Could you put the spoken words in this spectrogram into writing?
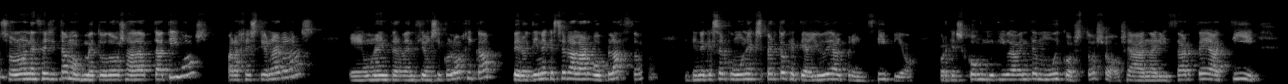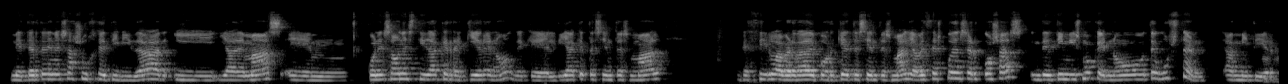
Solo necesitamos métodos adaptativos para gestionarlas, eh, una intervención psicológica, pero tiene que ser a largo plazo y tiene que ser con un experto que te ayude al principio, porque es cognitivamente muy costoso. O sea, analizarte a ti, meterte en esa subjetividad y, además em, con esa honestidad que requiere, ¿no? De que el día que te sientes mal, decir la verdad de por qué te sientes mal y a veces pueden ser cosas de ti mismo que no te gusten admitir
